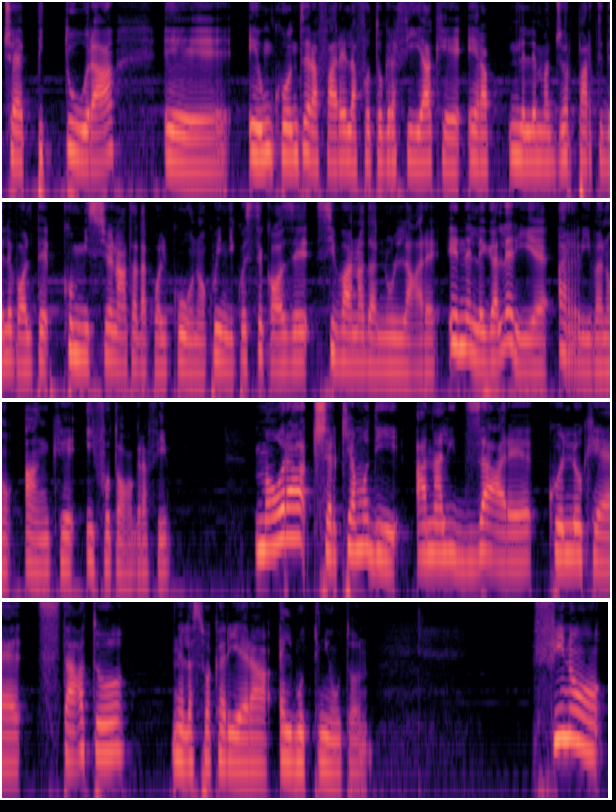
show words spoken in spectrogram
cioè pittura, e, e, un conto era fare la fotografia che era nelle maggior parte delle volte commissionata da qualcuno, quindi queste cose si vanno ad annullare e nelle gallerie arrivano anche i fotografi. Ma ora cerchiamo di analizzare quello che è stato nella sua carriera Helmut Newton. Fino,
